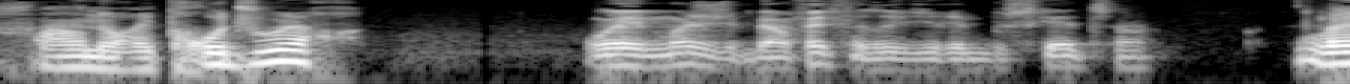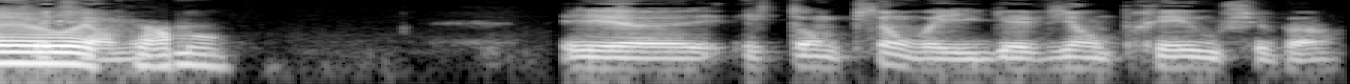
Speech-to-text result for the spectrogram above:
enfin, on aurait trop de joueurs. Ouais, moi, j'ai- ben, en fait, il faudrait virer Busquets. hein. Ouais, ouais, clairement. clairement. Et, euh, et tant pis, envoyer Gavi en prêt ou je sais pas.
